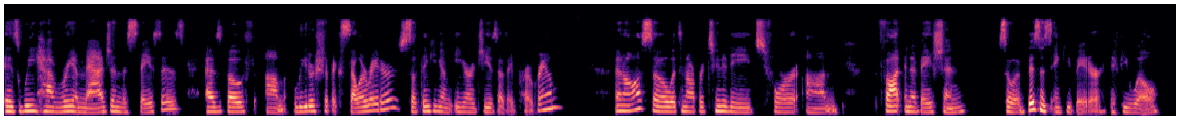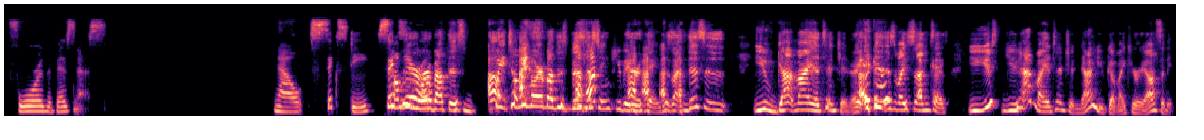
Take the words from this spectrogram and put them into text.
is we have reimagined the spaces as both um, leadership accelerators, so thinking of ERGs as a program, and also it's an opportunity for um, thought innovation, so a business incubator, if you will, for the business. Now, 60, tell me more about this. Oh. Wait, tell me more about this business incubator thing because this is you've got my attention, right? Okay. As my son okay. says, you used you had my attention. Now you've got my curiosity.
